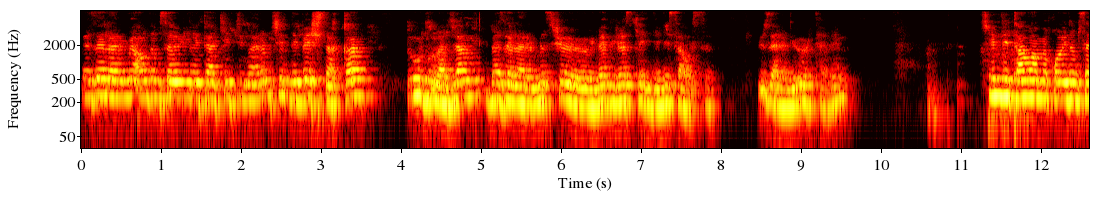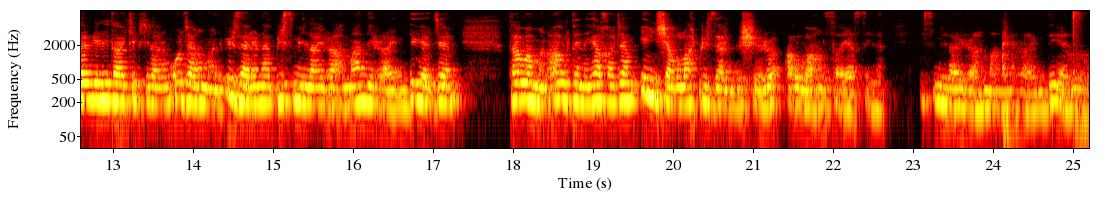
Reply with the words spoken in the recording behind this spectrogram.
Bezelerimi aldım sevgili takipçilerim. Şimdi 5 dakika durduracağım. Bezelerimiz şöyle biraz kendini salsın. Üzerini örtelim. Şimdi tavamı koydum sevgili takipçilerim. Ocağımın üzerine Bismillahirrahmanirrahim diyeceğim. Tavamın altını yakacağım. İnşallah güzel pişirir Allah'ın sayesinde. Bismillahirrahmanirrahim diyelim.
